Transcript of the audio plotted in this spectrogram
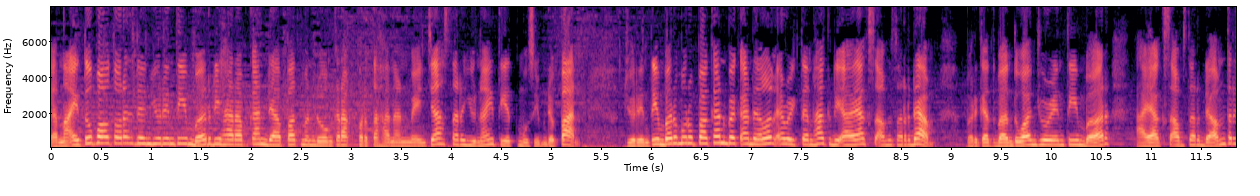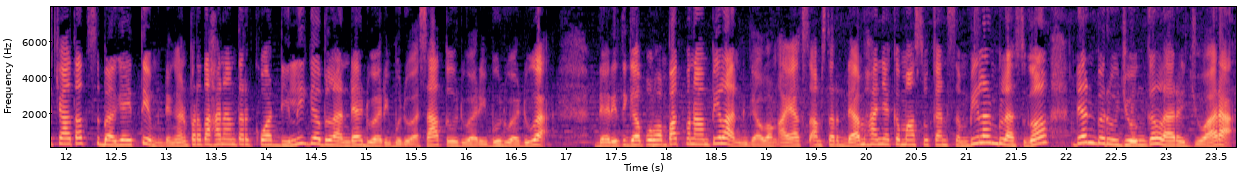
Karena itu, Paul Torres dan Jurin Timber diharapkan dapat mendongkrak pertahanan Manchester United musim depan. Jurin Timber merupakan bek andalan Erik Ten Hag di Ajax Amsterdam. Berkat bantuan Jurin Timber, Ajax Amsterdam tercatat sebagai tim dengan pertahanan terkuat di Liga Belanda 2021-2022. Dari 34 penampilan, gawang Ajax Amsterdam hanya kemasukan 19 gol dan berujung gelar juara.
